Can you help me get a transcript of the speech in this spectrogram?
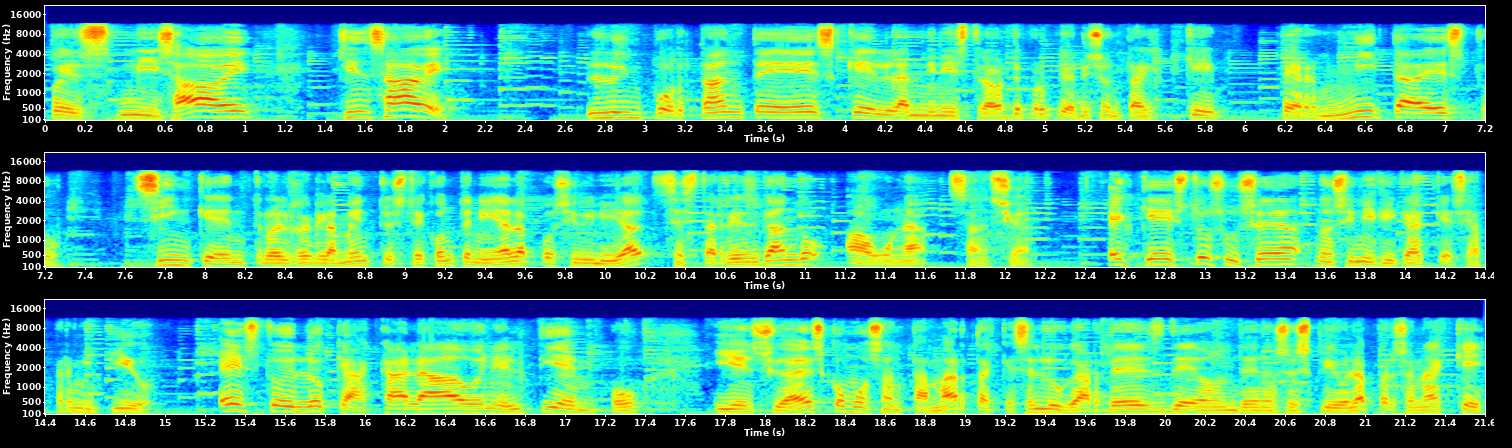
pues ni sabe, quién sabe. Lo importante es que el administrador de propiedad horizontal que permita esto sin que dentro del reglamento esté contenida la posibilidad, se está arriesgando a una sanción. El que esto suceda no significa que sea permitido. Esto es lo que ha calado en el tiempo y en ciudades como Santa Marta, que es el lugar desde donde nos escribió la persona que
